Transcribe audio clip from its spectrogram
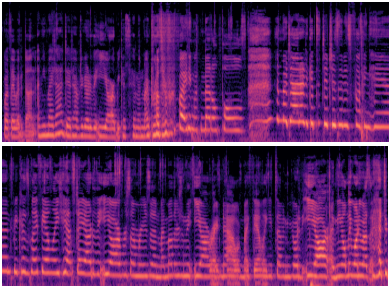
what they would have done. I mean, my dad did have to go to the ER because him and my brother were fighting with metal poles, and my dad had to get stitches in his fucking hand because my family can't stay out of the ER for some reason. My mother's in the ER right now, and my family keeps having to go to the ER. I'm the only one who hasn't had to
